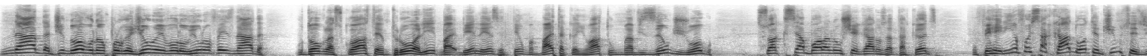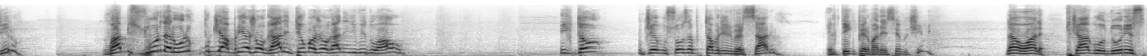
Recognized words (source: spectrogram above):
Nada, de novo, não progrediu, não evoluiu, não fez nada. O Douglas Costa entrou ali, beleza, ele tem uma baita canhota, uma visão de jogo. Só que se a bola não chegar nos atacantes, o Ferreirinha foi sacado ontem do time, vocês viram? Um absurdo, era o único que podia abrir a jogada e ter uma jogada individual. Então, o Diego Souza tava de aniversário, ele tem que permanecer no time? Não, olha, Thiago Nunes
